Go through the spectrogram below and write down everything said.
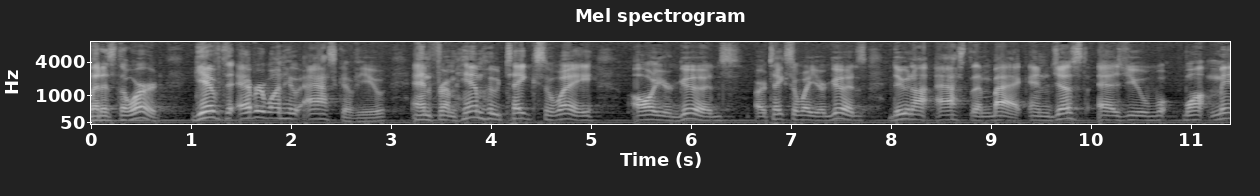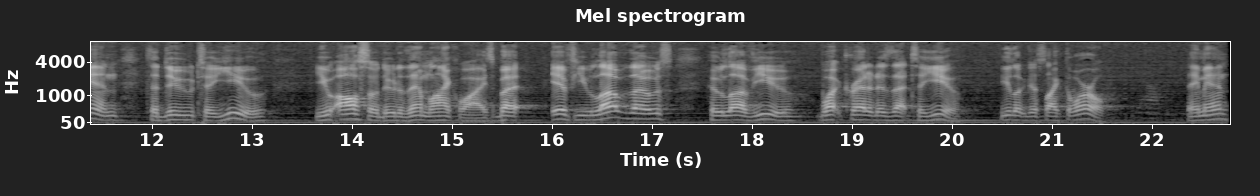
But it's the word. Give to everyone who asks of you, and from him who takes away all your goods, or takes away your goods, do not ask them back. And just as you w- want men to do to you, you also do to them likewise. But if you love those who love you, what credit is that to you? You look just like the world. Yeah. Amen?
